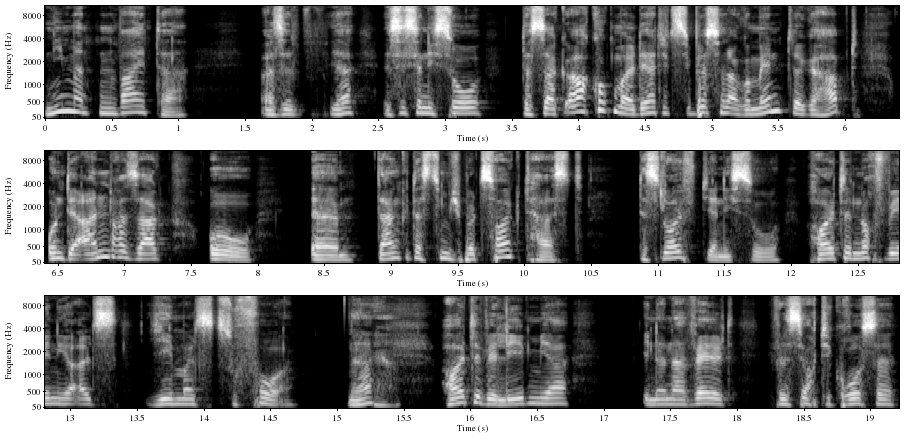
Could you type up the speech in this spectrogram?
niemanden weiter. Also, ja, es ist ja nicht so, dass sagt, ach, guck mal, der hat jetzt die besseren Argumente gehabt und der andere sagt, oh, äh, danke, dass du mich überzeugt hast. Das läuft ja nicht so. Heute noch weniger als jemals zuvor. Ne? Ja. Heute, wir leben ja in einer Welt, das ist ja auch die große,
